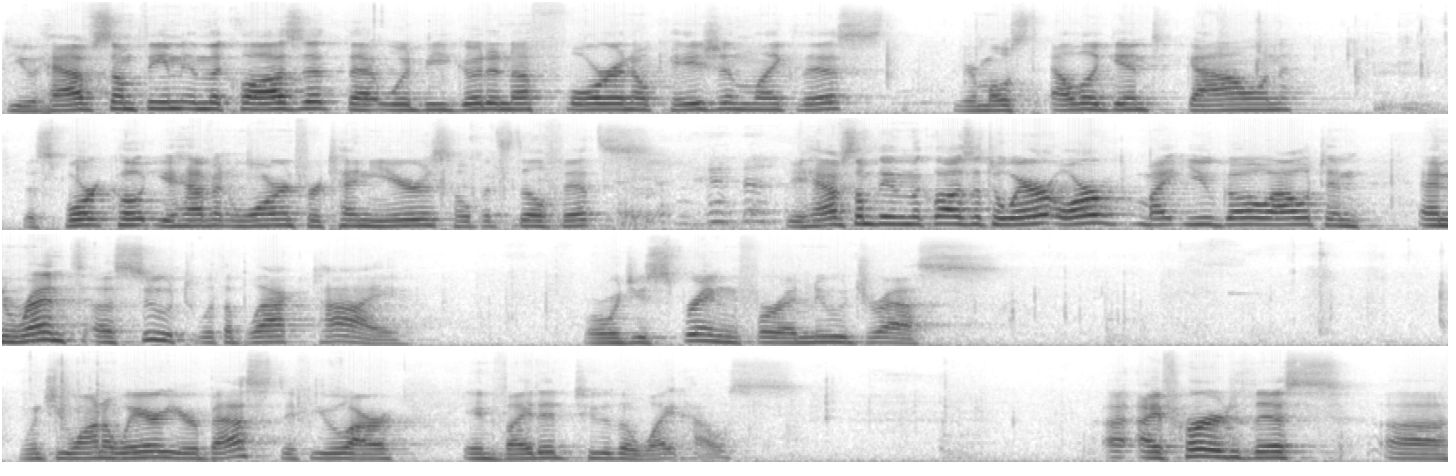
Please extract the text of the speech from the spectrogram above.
Do you have something in the closet that would be good enough for an occasion like this? Your most elegant gown? The sport coat you haven't worn for 10 years, hope it still fits? Do you have something in the closet to wear? Or might you go out and, and rent a suit with a black tie? Or would you spring for a new dress? Wouldn't you want to wear your best if you are invited to the White House? I've heard this uh,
